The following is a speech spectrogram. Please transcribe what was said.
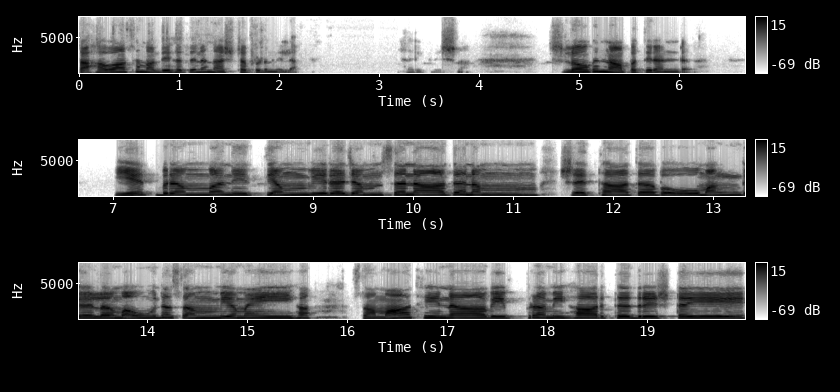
സഹവാസം അദ്ദേഹത്തിന് നഷ്ടപ്പെടുന്നില്ല. ഹരികൃഷ്ണ ശ്ലോകം നാൽപ്പത്തിരണ്ട്. യത് ബ്രഹ്മ നിത്യം വിരജം സനാതനം. ശ്രദ്ധാതപോ മംഗളമൗന സംയമൈഹ സമാധിന വിഭ്രമിഹാർത്ഥദൃഷ്ടയേ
